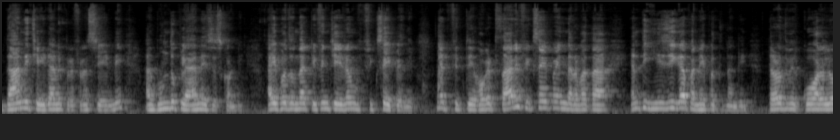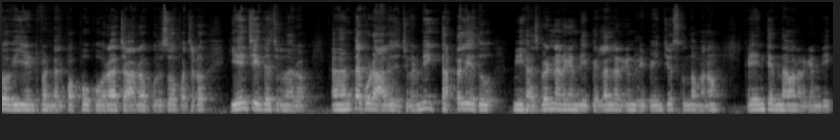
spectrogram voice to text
దాన్ని చేయడానికి ప్రిఫరెన్స్ చేయండి. అది ముందు ప్లాన్ వేసేసుకోండి. అయిపోతుందా? టిఫిన్ చేయడం ఫిక్స్ అయిపోయింది. ఫిట్ ఒకటిసారి ఫిక్స్ అయిపోయిన తర్వాత ఎంత ఈజీగా పని అయిపోతుందండి. తర్వాత మీరు కూరలు అవి ఏంటి పండాలి? పప్పు కూర చారో పులుసో పచ్చడో ఏం చేయదలుచుకున్నారో అదంతా కూడా ఆలోచించుకోండి. మీకు తట్టలేదు. మీ హస్బెండ్ని అడగండి పిల్లల్ని అడగండి రేపు ఏం చేసుకుందాం మనం ఏం తిందామని అడగండి.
